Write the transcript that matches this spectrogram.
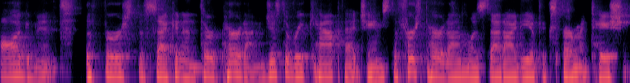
augment the first, the second, and third paradigm? Just to recap that, James, the first paradigm was that idea of experimentation.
